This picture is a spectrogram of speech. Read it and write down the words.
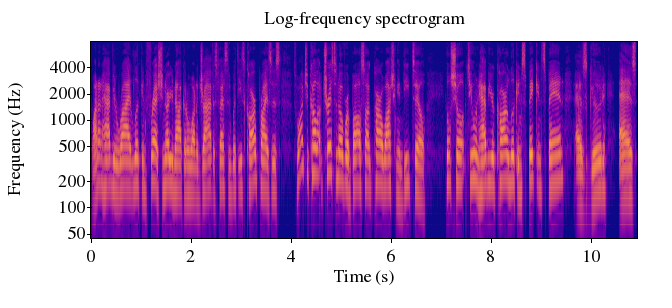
Why not have your ride looking fresh? You know you're not going to want to drive, especially with these car prices. So why don't you call up Tristan over at Boss Hog Power Washing in Detail? He'll show up to you and have your car looking spick and span as good as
